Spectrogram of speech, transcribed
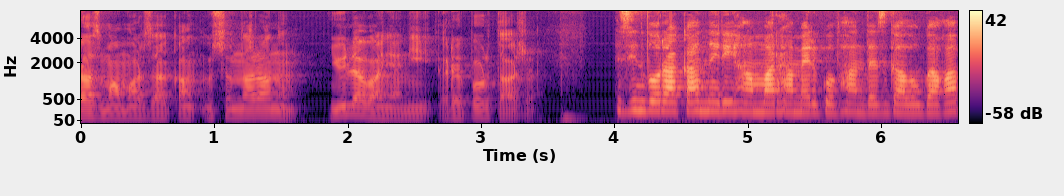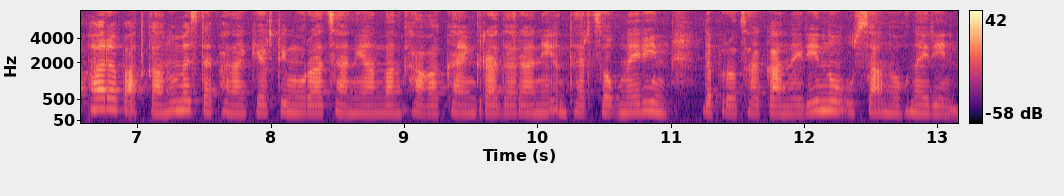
ռազմամարզական ուսումնարանում։ Յուլիա Վանյանի ռեպորտաժը։ Զինվորականների համար համերգով հանդես գալու գաղափարը պատկանում է Ստեփանակերտի Մուրացյանի անվան քաղաքային գրադարանի ընթերցողներին, դպրոցականներին ու ուսանողներին։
